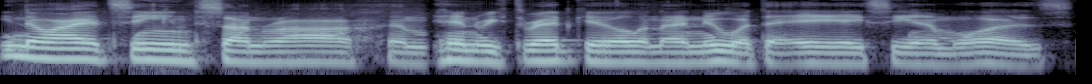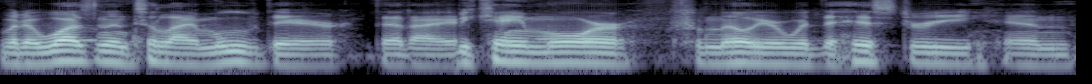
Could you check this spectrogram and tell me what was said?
You know, I had seen Sun Ra and Henry Threadgill, and I knew what the AACM was, but it wasn't until I moved there that I became more familiar with the history and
